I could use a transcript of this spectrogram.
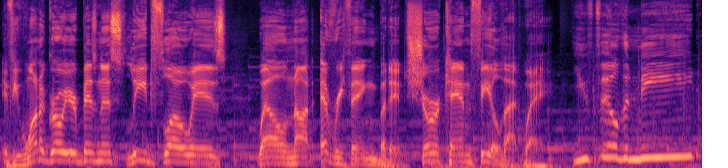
If you want to grow your business, lead flow is, well, not everything, but it sure can feel that way. You feel the need?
